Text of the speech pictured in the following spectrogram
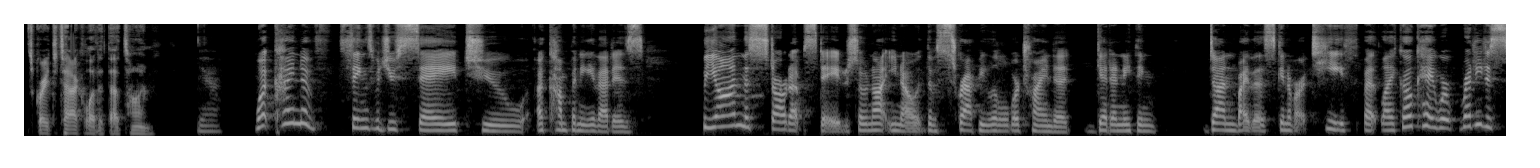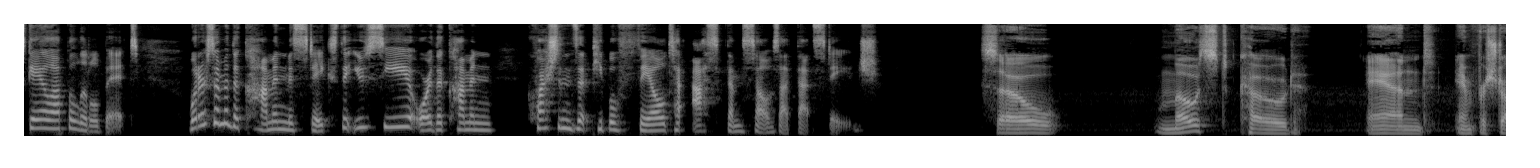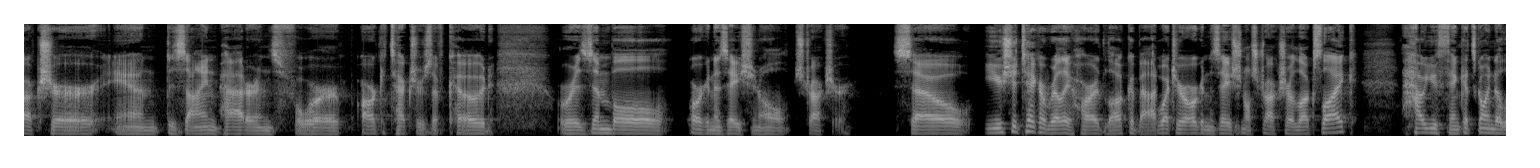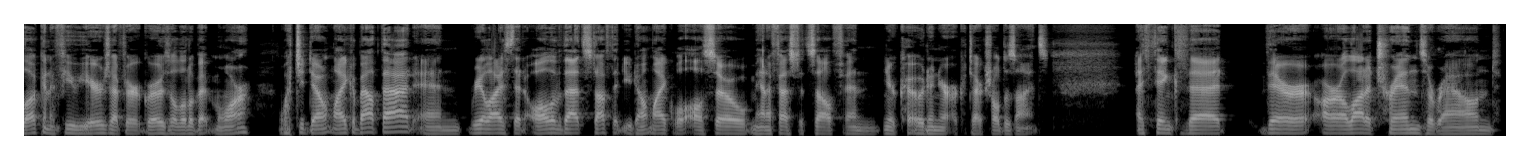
It's great to tackle it at that time. Yeah. What kind of things would you say to a company that is beyond the startup stage? So, not, you know, the scrappy little, we're trying to get anything done by the skin of our teeth, but like, okay, we're ready to scale up a little bit. What are some of the common mistakes that you see or the common questions that people fail to ask themselves at that stage? So, most code and infrastructure and design patterns for architectures of code resemble organizational structure. So you should take a really hard look about what your organizational structure looks like, how you think it's going to look in a few years after it grows a little bit more, what you don't like about that, and realize that all of that stuff that you don't like will also manifest itself in your code and your architectural designs. I think that there are a lot of trends around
